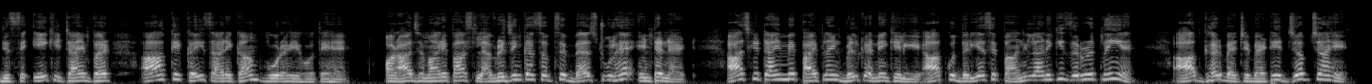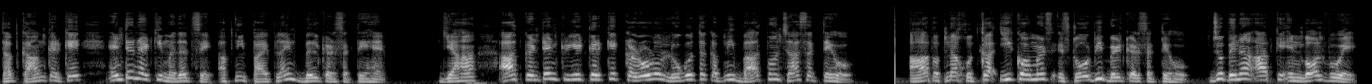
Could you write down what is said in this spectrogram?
जिससे एक ही टाइम पर आपके कई सारे काम हो रहे होते हैं। और आज हमारे पास लेवरेजिंग का सबसे बेस्ट टूल है इंटरनेट आज के टाइम में पाइपलाइन बिल्ड करने के लिए आपको दरिया से पानी लाने की ज़रूरत नहीं है. आप घर बैठे बैठे जब चाहें तब काम करके इंटरनेट की मदद से अपनी पाइपलाइन बिल्ड कर सकते हैं. यहाँ आप कंटेंट क्रिएट करके करोड़ों लोगों तक अपनी बात पहुँचा सकते हो. आप अपना खुद का ई कॉमर्स स्टोर भी बिल्ड कर सकते हो, जो बिना आपके इन्वॉल्व हुए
